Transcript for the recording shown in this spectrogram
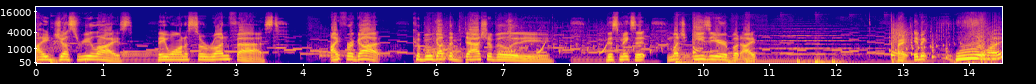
I just realized they want us to run fast. I forgot. Kabbu got the dash ability. This makes it much easier, but I... Alright, it. What?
